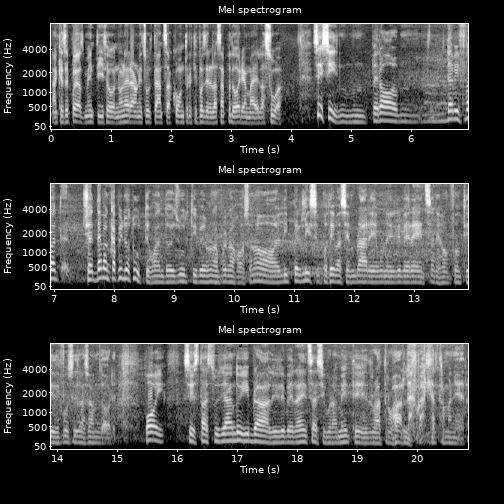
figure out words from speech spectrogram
Anche se poi ha smentito non era un'esultanza contro i tifosi della Sampdoria ma è la sua. Sì sì, mm, però devi fa... cioè, devono capirlo tutti quando esulti per una, per una cosa, no? lì per lì poteva sembrare un'irriverenza nei confronti dei tifosi della Sampdoria poi se sta studiando Ibra l'irriverenza sicuramente dovrà trovarla in qualche altra maniera.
